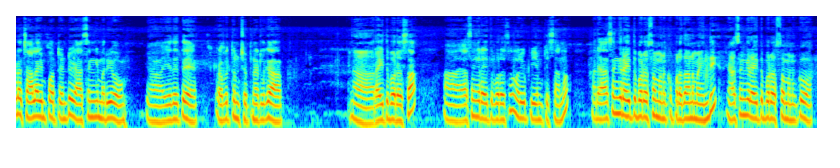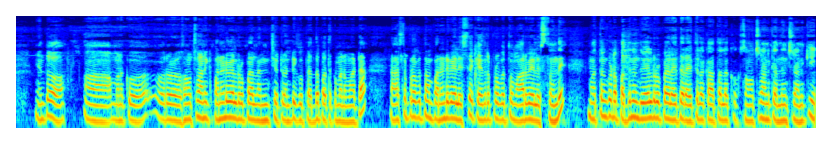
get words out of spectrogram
కూడా చాలా ఇంపార్టెంట్. యాసంగి మరియు ఏదైతే ప్రభుత్వం చెప్పినట్లుగా రైతు భరోసా యాసంగి రైతు భరోసా మరియు పిఎం కిసాన్. మరి యాసంగి రైతు భరోసా మనకు ప్రధానమైంది. యాసంగి రైతు భరోసా మనకు ఎంతో మనకు సంవత్సరానికి పన్నెండు వేల రూపాయలు అందించేటువంటి ఒక పెద్ద పథకం అనమాట రాష్ట్ర ప్రభుత్వం పన్నెండు వేలు ఇస్తే కేంద్ర ప్రభుత్వం ఆరు వేలు ఇస్తుంది. మొత్తం కూడా పద్దెనిమిది వేల రూపాయలు అయితే రైతుల ఖాతాలకు ఒక సంవత్సరానికి అందించడానికి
